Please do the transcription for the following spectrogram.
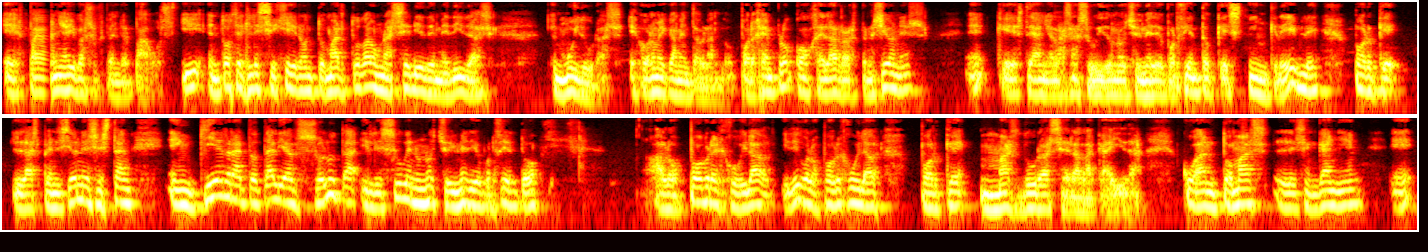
España iba a suspender pagos. Y entonces le exigieron tomar toda una serie de medidas muy duras, económicamente hablando. Por ejemplo, congelar las pensiones, ¿eh? que este año las han subido un 8,5%, que es increíble, porque las pensiones están en quiebra total y absoluta y le suben un 8,5% a los pobres jubilados. Y digo los pobres jubilados porque más dura será la caída. Cuanto más les engañen, eh,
